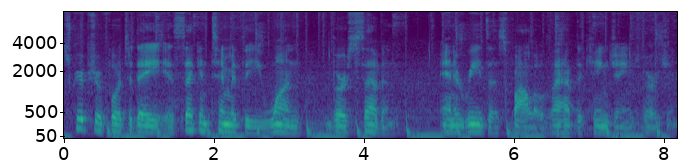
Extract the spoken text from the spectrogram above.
scripture for today is 2 Timothy 1, verse 7, and it reads as follows I have the King James Version.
